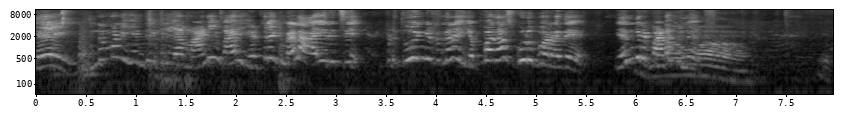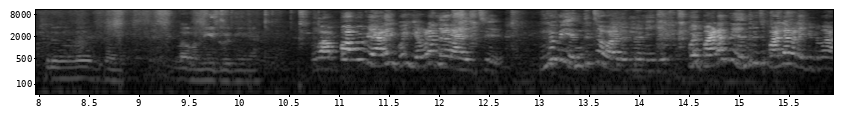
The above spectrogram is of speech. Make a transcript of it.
டேய் இன்னமும் நீ எந்திரிக்கலையா? மணி எட்டரைக்கு மேல ஆயிருச்சு. இப்படி தூங்கிட்டு இருந்தா எப்பதான் ஸ்கூலுக்கு போறது? எந்திரி படக்குன்னு. எல்லாம் பண்ணிட்டு இருக்கீங்க. உங்க அப்பாவும் வேலைக்கு போய் எவ்வளவு நேரம் ஆயிடுச்சு? இன்னும் எந்திரிச்ச வாடு இல்ல நீங்க. போய் படக்கு எந்திரிச்சு பல்ல விளக்கிட்டு வா.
